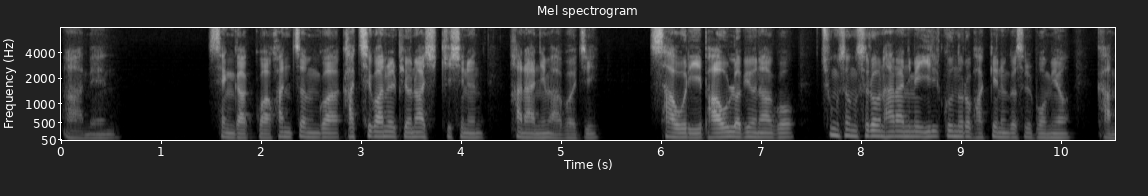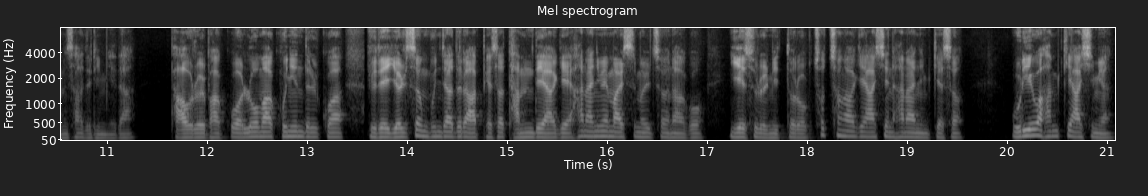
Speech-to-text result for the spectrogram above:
아멘. 생각과 관점과 가치관을 변화시키시는 하나님 아버지 사울이 바울로 변하고 충성스러운 하나님의 일꾼으로 바뀌는 것을 보며 감사드립니다. 바울을 바꾸어 로마 군인들과 유대 열성 분자들 앞에서 담대하게 하나님의 말씀을 전하고 예수를 믿도록 초청하게 하신 하나님께서 우리와 함께 하시면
